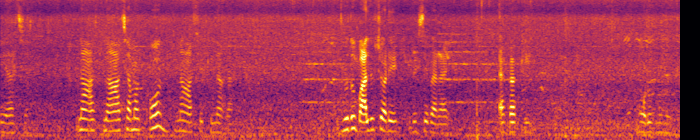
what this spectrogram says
নিয়ে আছে। না না আছে আমার ফোন না আছে কিনারা। ধুধু বালু চড়ে ভেসে বেড়ায় একাকী মরুভূমিতে।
